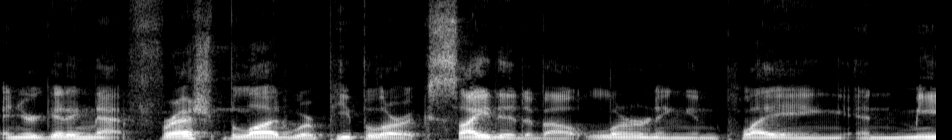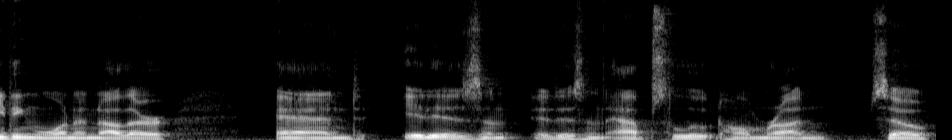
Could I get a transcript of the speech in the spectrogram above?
And you're getting that fresh blood where people are excited about learning and playing and meeting one another, and it is an it is an absolute home run. So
